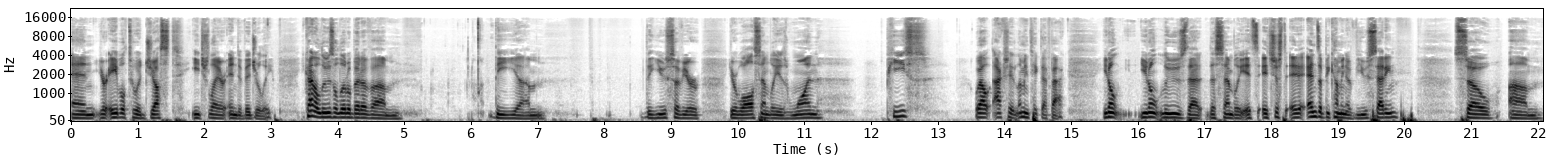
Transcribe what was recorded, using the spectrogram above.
and you're able to adjust each layer individually. You kind of lose a little bit of um, the um, the use of your your wall assembly is one piece. Well, actually, let me take that back. You don't you don't lose that the assembly. It's it's just it ends up becoming a view setting. So um,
